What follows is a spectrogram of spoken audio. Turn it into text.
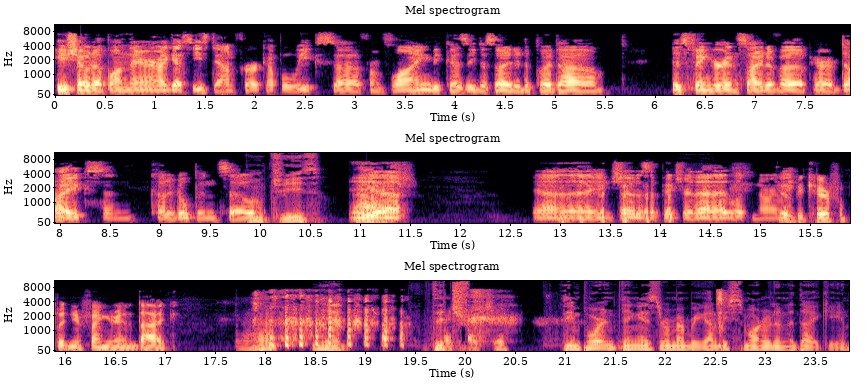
he showed up on there. I guess he's down for a couple weeks uh, from flying because he decided to put um, his finger inside of a pair of dikes and cut it open. So Oh, jeez. yeah, yeah. uh, he showed us a picture of that. That looked gnarly. Gotta gnarly. be careful putting your finger in a dike. Mm-hmm. Yeah. the, tr- the important thing is to remember you got to be smarter than the dike, Ian.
